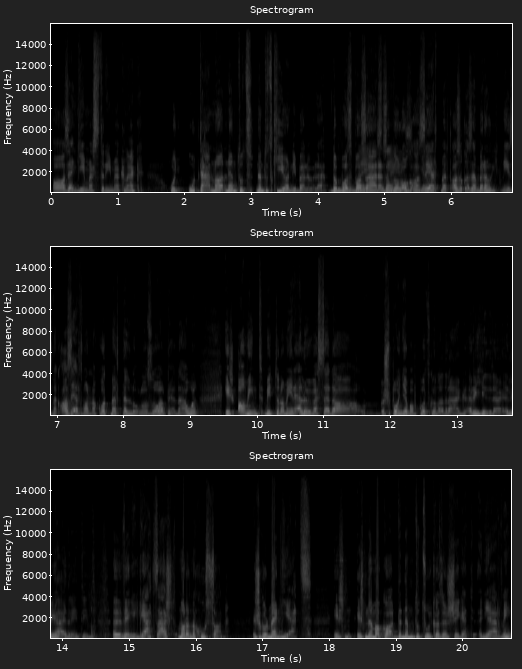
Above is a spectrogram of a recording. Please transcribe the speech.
az egyémes streameknek, hogy utána nem tudsz, nem tudsz kijönni belőle. Dobozba Nehéz, zár ez a nehéz, dolog igen. azért, mert azok az emberek, akik néznek, azért vannak ott, mert te lolozol például, és amint, mit tudom én, előveszed a SpongeBob kockanadrág rehydra- rehydrated végigjátszást, maradnak 20 és akkor megijedsz, és, és nem akar, de nem tudsz új közönséget nyerni,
